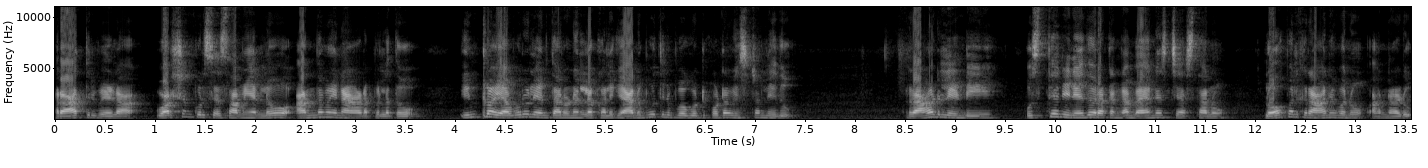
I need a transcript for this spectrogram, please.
రాత్రివేళ వర్షం కురిసే సమయంలో అందమైన ఆడపిల్లతో ఇంట్లో ఎవరూ లేని తరుణంలో కలిగే అనుభూతిని పోగొట్టుకోవటం ఇష్టం లేదు. రాడులేండి వస్తే నేనేదో రకంగా మేనేజ్ చేస్తాను లోపలికి రానివ్వను అన్నాడు.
